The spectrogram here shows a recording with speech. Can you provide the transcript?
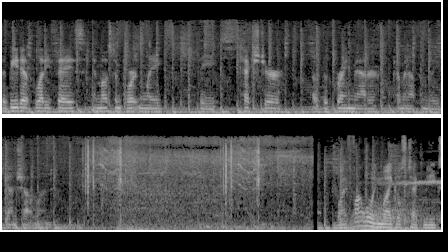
the beat up bloody face, and most importantly, the texture of the brain matter coming up from the gunshot wound. By following Michael's techniques,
